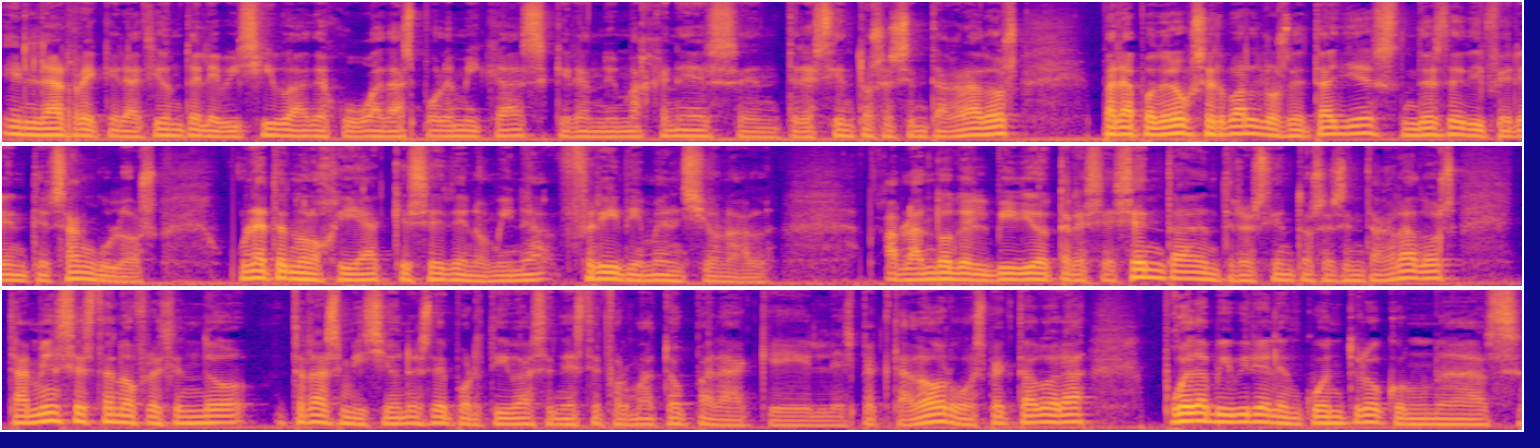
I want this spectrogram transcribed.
en la recreación televisiva de jugadas polémicas, creando imágenes en 360 grados para poder observar los detalles desde diferentes ángulos, una tecnología que se denomina free dimensional. Hablando del vídeo 360 en 360 grados, también se están ofreciendo transmisiones deportivas en este formato para que el espectador o espectadora pueda vivir el encuentro con unas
